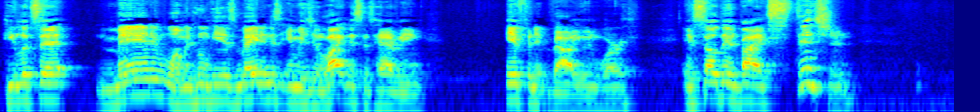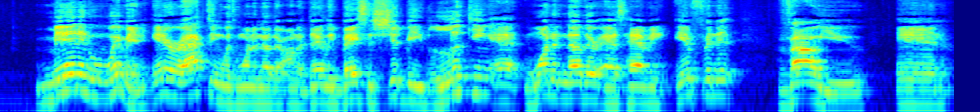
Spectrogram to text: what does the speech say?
He looks at man and woman, whom he has made in his image and likeness, as having infinite value and worth. And so then by extension, men and women interacting with one another on a daily basis should be looking at one another as having infinite value and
